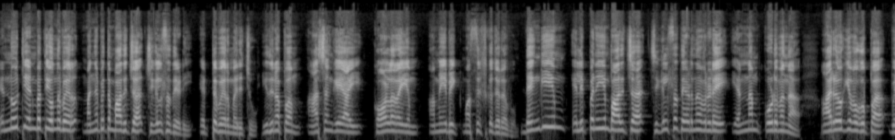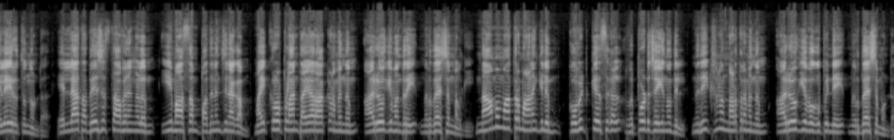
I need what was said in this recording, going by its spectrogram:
എണ്ണൂറ്റി എൺപത്തി ഒന്ന് പേർ മഞ്ഞപ്പിത്തം ബാധിച്ച് ചികിത്സ തേടി എട്ട് പേർ മരിച്ചു. ഇതിനൊപ്പം ആശങ്കയായി കോളറയും അമീബിക് മസ്തിഷ്ക ജ്വരവും. ഡെങ്കിയും എലിപ്പനിയും ബാധിച്ച് ചികിത്സ തേടുന്നവരുടെ എണ്ണം കൂടുമെന്ന് ആരോഗ്യവകുപ്പ് വിലയിരുത്തുന്നുണ്ട്. എല്ലാ തദ്ദേശ സ്ഥാപനങ്ങളും ഈ മാസം പതിനഞ്ചിനകം മൈക്രോ പ്ലാൻ തയ്യാറാക്കണമെന്നും ആരോഗ്യമന്ത്രി നിർദ്ദേശം നൽകി. നാമമാത്രമാണെങ്കിലും കോവിഡ് കേസുകൾ റിപ്പോർട്ട് ചെയ്യുന്നതിൽ നിരീക്ഷണം നടത്തണമെന്നും ആരോഗ്യവകുപ്പിന്റെ നിർദ്ദേശമുണ്ട്.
